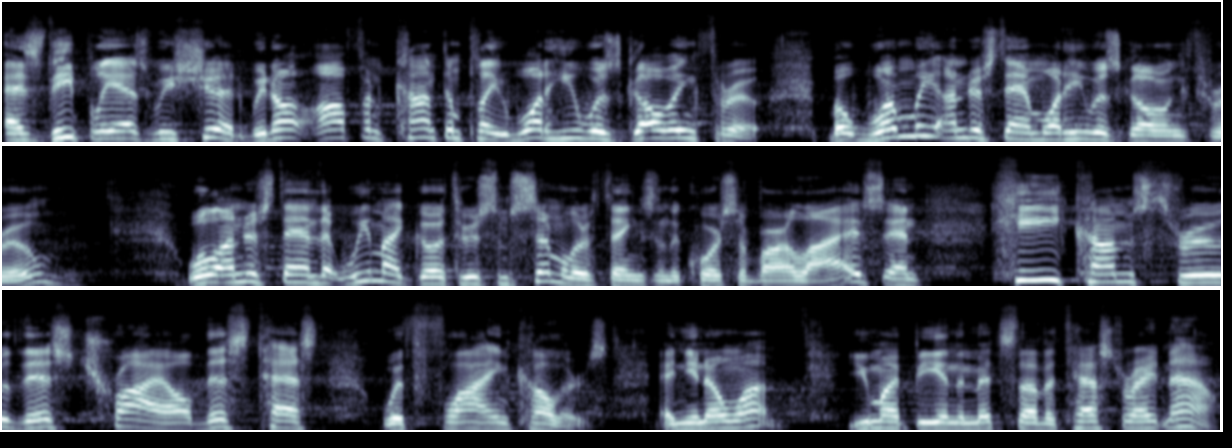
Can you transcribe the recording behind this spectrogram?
as deeply as we should. We don't often contemplate what he was going through. But when we understand what he was going through, we'll understand that we might go through some similar things in the course of our lives. And he comes through this trial, this test, with flying colors. And you know what? You might be in the midst of a test right now.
